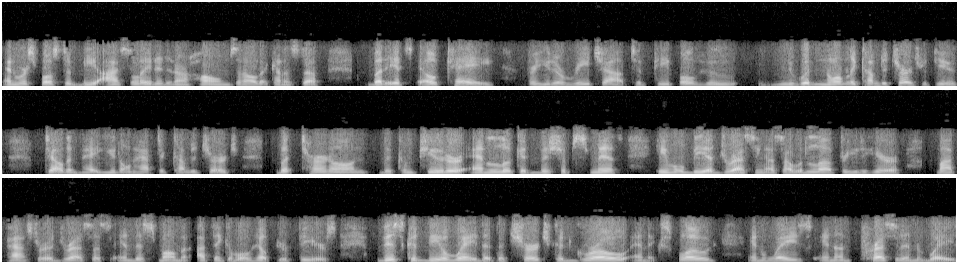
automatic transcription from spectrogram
and we're supposed to be isolated in our homes and all that kind of stuff, but it's okay for you to reach out to people who wouldn't normally come to church with you. Tell them, "Hey, you don't have to come to church, but turn on the computer and look at Bishop Smith. He will be addressing us. I would love for you to hear my pastor address us in this moment. I think it will help your fears. This could be a way that the church could grow and explode in ways, in unprecedented ways.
